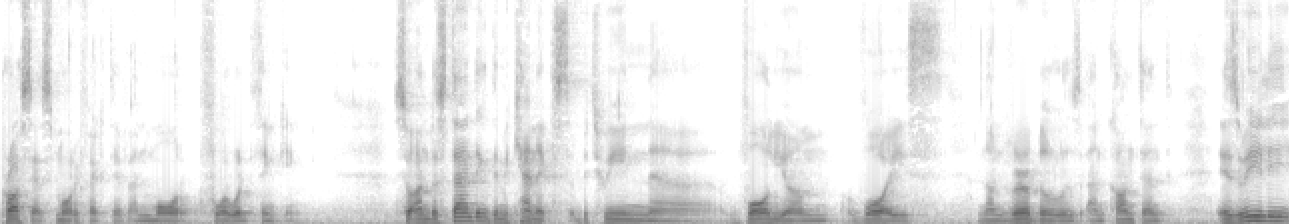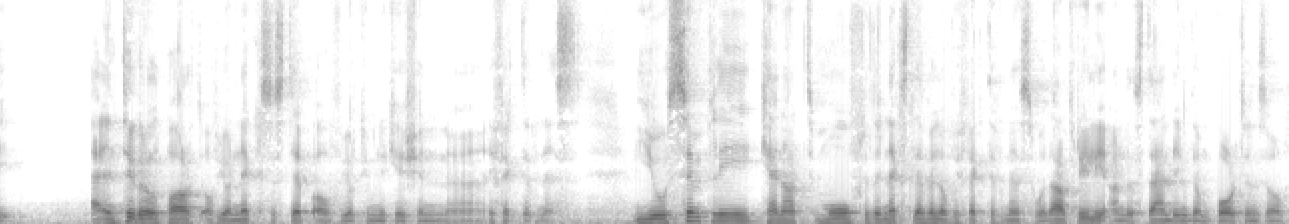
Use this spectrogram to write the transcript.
process more effective and more forward thinking. So, understanding the mechanics between uh, volume, voice, nonverbals, and content is really an integral part of your next step of your communication uh, effectiveness you simply cannot move to the next level of effectiveness without really understanding the importance of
